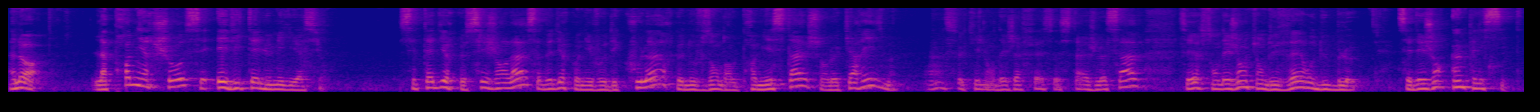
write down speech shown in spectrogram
Alors, La première chose, c'est éviter l'humiliation. C'est-à-dire que ces gens-là, ça veut dire qu'au niveau des couleurs que nous faisons dans le premier stage sur le charisme, hein, ceux qui l'ont déjà fait ce stage le savent, c'est-à-dire que ce sont des gens qui ont du vert ou du bleu. C'est des gens implicites,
